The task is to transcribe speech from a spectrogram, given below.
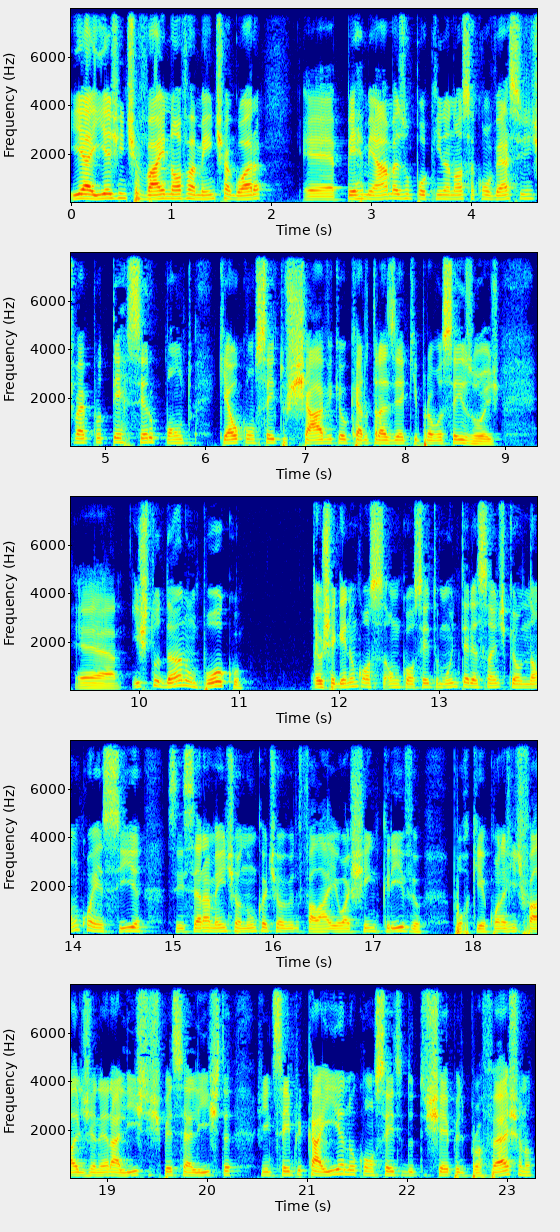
E aí a gente vai novamente agora é, permear mais um pouquinho na nossa conversa e a gente vai para o terceiro ponto, que é o conceito chave que eu quero trazer aqui para vocês hoje. É, estudando um pouco eu cheguei num um conceito muito interessante que eu não conhecia, sinceramente eu nunca tinha ouvido falar e eu achei incrível, porque quando a gente fala de generalista, especialista, a gente sempre caía no conceito do T-shaped professional,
